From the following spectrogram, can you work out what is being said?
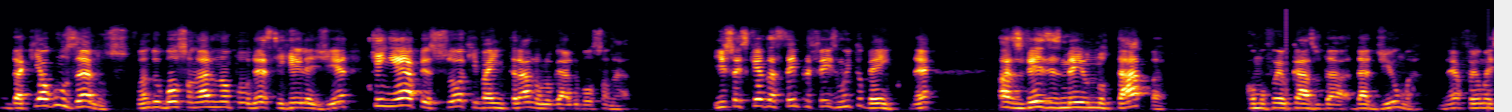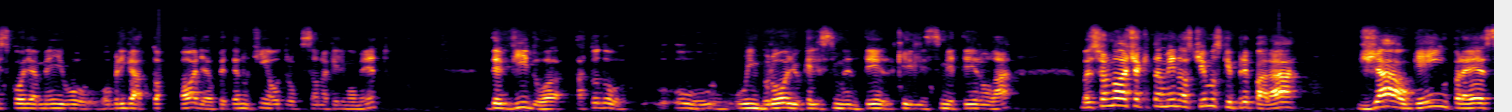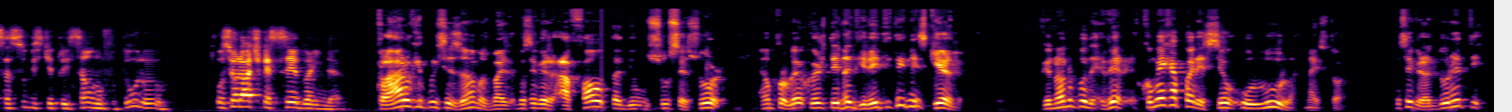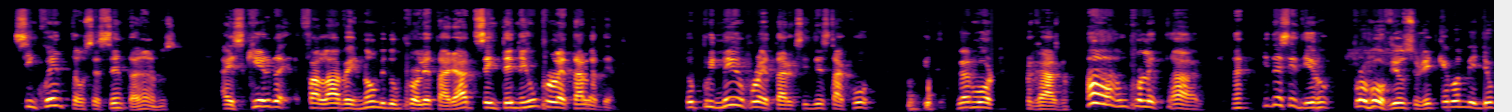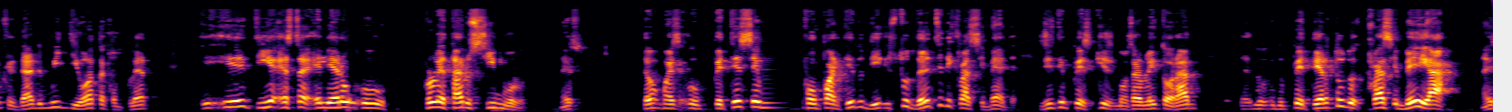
daqui a alguns anos, quando o Bolsonaro não puder se reeleger, quem é a pessoa que vai entrar no lugar do Bolsonaro? Isso a esquerda sempre fez muito bem, né? Às vezes meio no tapa, como foi o caso da, da Dilma, né? Foi uma escolha meio obrigatória, o PT não tinha outra opção naquele momento, devido a, a todo o, o embrólio que eles se manter, que eles se meteram lá. Mas o senhor não acha que também nós tínhamos que preparar já alguém para essa substituição no futuro? Ou o senhor acha que é cedo ainda? Claro que precisamos, mas você vê, a falta de um sucessor é um problema que hoje tem na direita e tem na esquerda. Porque nós não podemos. Ver, como é que apareceu o Lula na história? Você vê, durante 50 ou 60 anos, a esquerda falava em nome do proletariado sem ter nenhum proletário lá dentro. Então, o primeiro proletário que se destacou, tiveram um orgasmo. Ah, um proletário! Né? E decidiram promover o sujeito, que era uma mediocridade, um idiota completo e, ele tinha essa, ele era o, o proletário símbolo, né? Então, mas o PT sempre foi um partido de estudantes de classe média. Existem pesquisas que mostraram o eleitorado do, do, PT era tudo classe B e A, né?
